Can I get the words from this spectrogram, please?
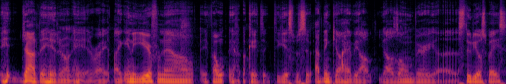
hit, Jonathan hit it on the head, right? Like in a year from now, if I if, okay to, to get specific, I think y'all have y'all y'all's own very uh, studio space,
